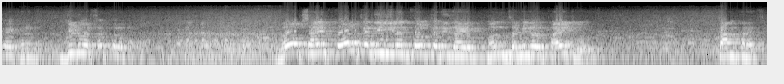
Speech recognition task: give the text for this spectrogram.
काही खरं नाही. दीड वर्षात परत आलं. लोकशाही कोण कधी येईल आणि कोण कधी जाईल म्हणून जमिनीवर पाय ठेवून काम करायचं.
